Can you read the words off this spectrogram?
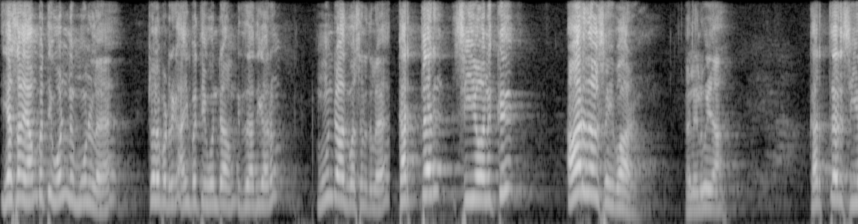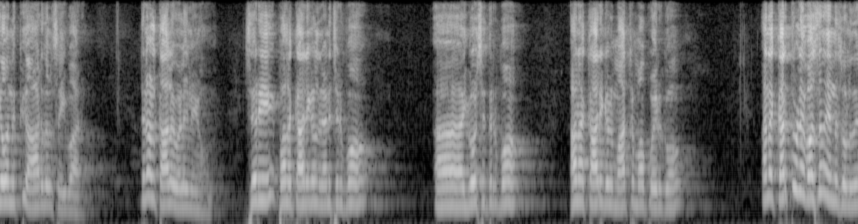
ஏசாய் ஐம்பத்தி ஒன்று மூணில் சொல்லப்பட்டிருக்கு. ஐம்பத்தி ஒன்றாம் இது அதிகாரம். மூன்றாவது வசனத்தில் கர்த்தர் சியோனுக்கு ஆறுதல் செய்வார். அல்லேலூயா கர்த்தர் சியோனுக்கு ஆறுதல் செய்வார். இதனால் கால வேளையிலையும் சரி பல காரியங்கள் நினச்சிருப்போம். யோசித்திருப்போம். ஆனால் காரியங்கள் மாற்றமாக போயிருக்கும். ஆனால் கர்த்தருடைய வசனம் என்ன சொல்லுது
